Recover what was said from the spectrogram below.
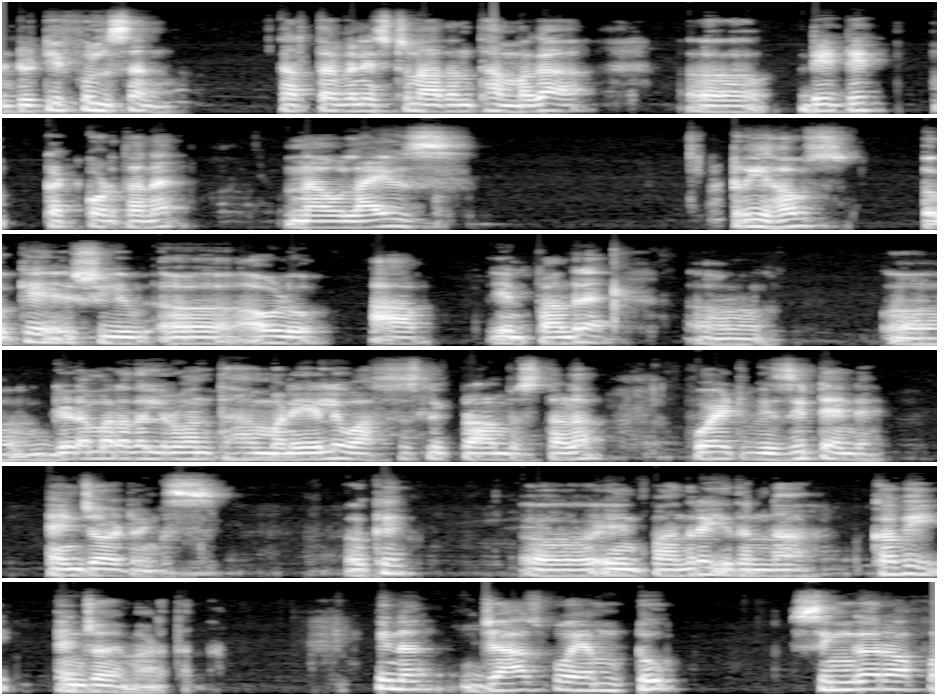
dutiful son ಕರ್ತವ್ಯನಿಷ್ಠನಾದಂತಹ ಮಗ ಡಿಡ್ ಇಟ್ ಕಟ್ಕೊಡ್ತಾನೆ. ನಾವು ಲೈವ್ಸ್ ಟ್ರೀ ಹೌಸ್ ಓಕೆ ಶ್ರೀ ಅವಳು, ಆ, ಏನಪ್ಪ ಅಂದರೆ ಗಿಡ ಮರದಲ್ಲಿರುವಂತಹ ಮನೆಯಲ್ಲಿ ವಾಸಿಸ್ಲಿಕ್ಕೆ ಪ್ರಾರಂಭಿಸ್ತಾಳ. Poet visit and enjoy drinks okay ಏನಪ್ಪ ಅಂದರೆ, ಇದನ್ನ ಕವಿ ಎಂಜಾಯ್ ಮಾಡ್ತಾನ. ಇನ್ನು ಜಾಸ್ poem to singer of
